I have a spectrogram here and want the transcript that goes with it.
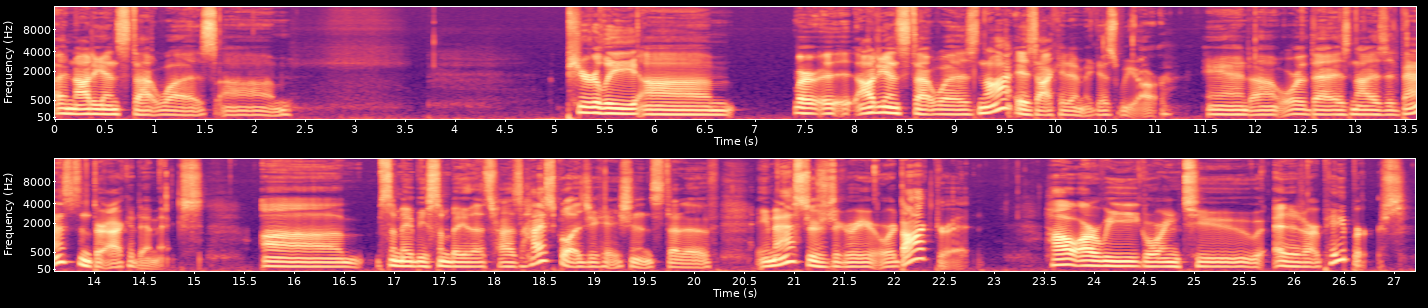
an audience that was um, purely um, or an audience that was not as academic as we are and uh, or that is not as advanced in their academics. Um, so maybe somebody that has a high school education instead of a master's degree or a doctorate how are we going to edit our papers?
